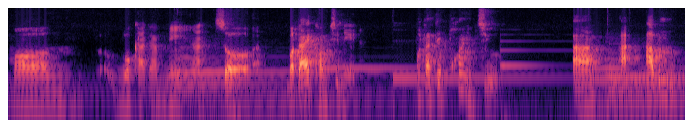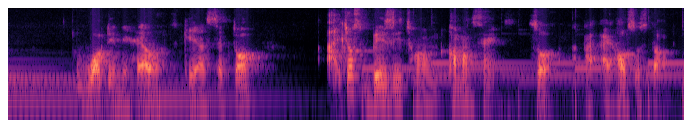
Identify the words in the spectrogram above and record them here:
more vocal than me. And so, but I continued. But at a point too, um, I haven't worked in the healthcare sector. I just base it on common sense. So I, I also stopped.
